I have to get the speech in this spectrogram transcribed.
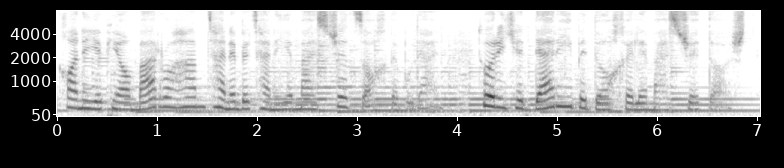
خانه پیامبر را هم تنه به تنه مسجد ساخته بودند طوری که دری به داخل مسجد داشت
